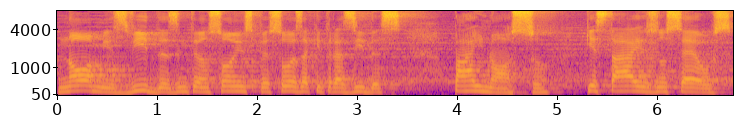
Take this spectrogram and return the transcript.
nomes, vidas, intenções, pessoas aqui trazidas. Pai nosso, que estais nos céus,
